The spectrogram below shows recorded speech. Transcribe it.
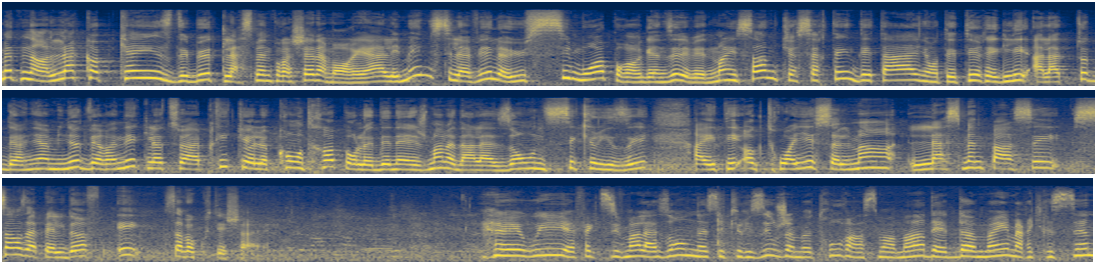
Maintenant, la COP 15 débute la semaine prochaine à Montréal et même si la Ville a eu six mois pour organiser l'événement, il semble que certains détails ont été réglés à la toute dernière minute. Véronique, là, tu as appris que le contrat pour le déneigement dans la zone sécurisée a été octroyé seulement la semaine passée sans appel d'offres et ça va coûter cher. Eh oui, effectivement, la zone sécurisée où je me trouve en ce moment, dès demain, Marie-Christine,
